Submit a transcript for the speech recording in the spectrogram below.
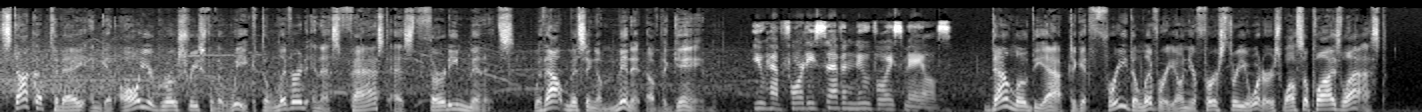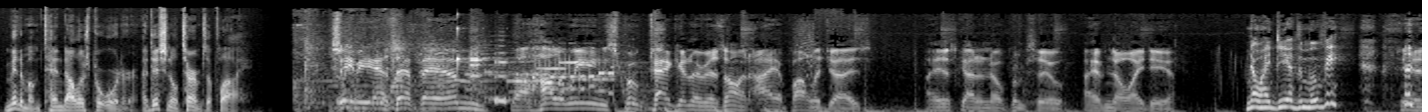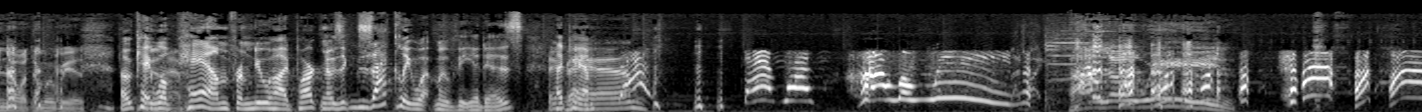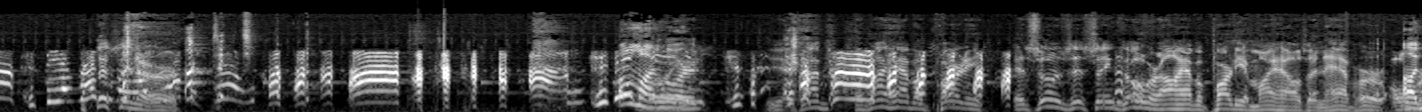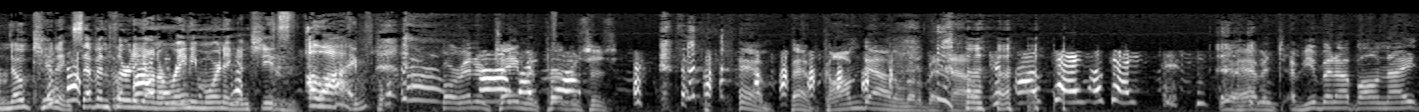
Stock up today and get all your groceries for the week delivered in as fast as 30 minutes without missing a minute of the game. You have 47 new voicemails. Download the app to get free delivery on your first three orders while supplies last. Minimum $10 per order. Additional terms apply. CBS FM, the Halloween Spooktacular is on. I apologize. I just got a note from Sue. I have no idea. No idea of the movie? She didn't know what the movie is. Okay, well, have it. Pam from New Hyde Park knows exactly what movie it is. Hey, Hi, Pam. Pam. That was Halloween. Halloween. the original. Listen to her. Oh, my Lord. Yeah, if, I, if I have a party, as soon as this thing's over, I'll have a party at my house and have her over Uh, no kidding. 7.30 on a rainy morning and she's alive. for entertainment Oh, purposes. Pam, Pam, calm down a little bit now. okay, okay. You haven't? Have you been up all night?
